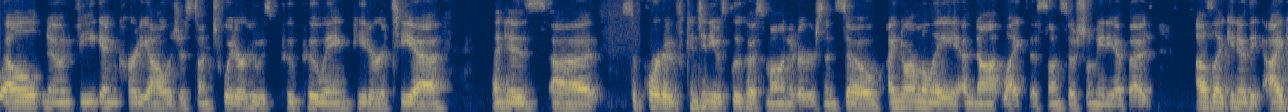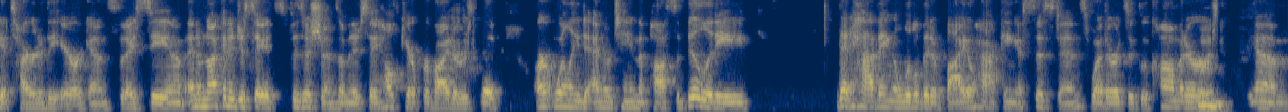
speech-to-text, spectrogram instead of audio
well known vegan cardiologist on Twitter who was poo pooing Peter Attia and his uh, supportive continuous glucose monitors. And so I normally am not like this on social media, but I was like, you know, the, I get tired of the arrogance that I see. And I'm, and I'm not going to just say it's physicians, I'm going to say healthcare providers that aren't willing to entertain the possibility that having a little bit of biohacking assistance, whether it's a glucometer mm. or CGM,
